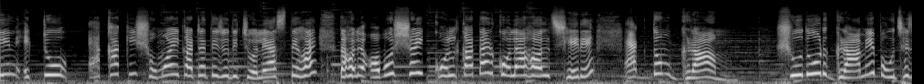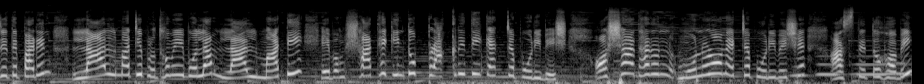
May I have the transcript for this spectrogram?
দিন একটু একাকী সময় কাটাতে যদি চলে আসতে হয়, তাহলে অবশ্যই কলকাতার কোলাহল ছেড়ে একদম গ্রাম সুদূর গ্রামে পৌঁছে যেতে পারেন। লাল মাটি প্রথমেই বললাম, লাল মাটি এবং সাথে কিন্তু প্রাকৃতিক একটা পরিবেশ। অসাধারণ, মনোরম একটা পরিবেশে আসতে তো হবেই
